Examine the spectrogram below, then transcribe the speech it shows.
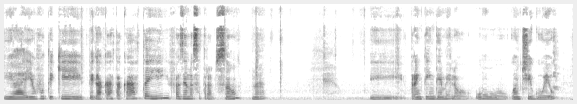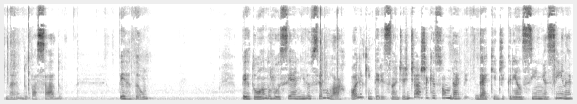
E aí eu vou ter que pegar carta a carta e ir fazendo essa tradução, né? E para entender melhor o antigo eu, né, do passado. Perdão. Perdoando você a nível celular. Olha que interessante. A gente acha que é só um deck de criancinha assim, né?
